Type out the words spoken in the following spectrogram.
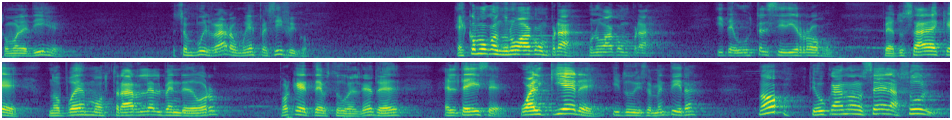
como les dije, eso es muy raro, muy específico. Es como cuando uno va a comprar, uno va a comprar y te gusta el CD rojo. Pero tú sabes que no puedes mostrarle al vendedor porque te, entonces, él te dice, ¿cuál quiere? Y tú dices, mentira. No, estoy buscando, no sé, el azul.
